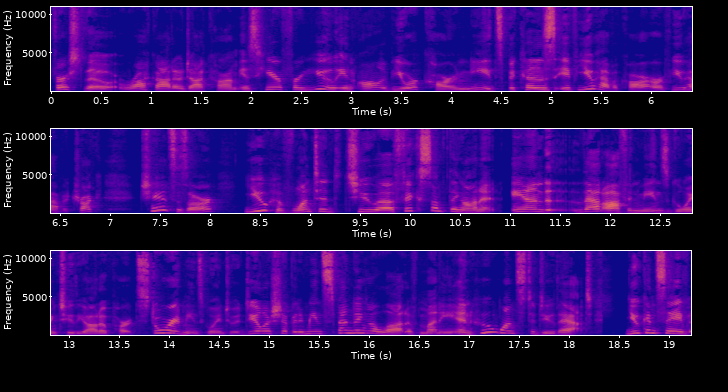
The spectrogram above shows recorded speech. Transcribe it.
First, though, rockauto.com is here for you in all of your car needs because if you have a car or if you have a truck, chances are you have wanted to uh, fix something on it. And that often means going to the auto parts store, it means going to a dealership, and it means spending a lot of money. And who wants to do that? You can save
